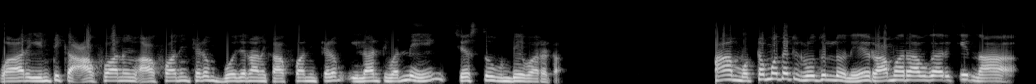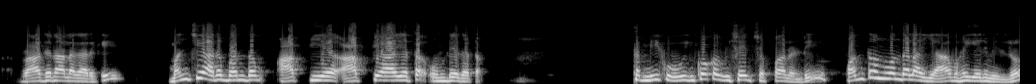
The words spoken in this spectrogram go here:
వారి ఇంటికి ఆహ్వానం ఆహ్వానించడం భోజనానికి ఆహ్వానించడం ఇలాంటివన్నీ చేస్తూ ఉండేవారట. ఆ మొట్టమొదటి రోజుల్లోనే రామారావు గారికి నా రాజనాల గారికి మంచి అనుబంధం ఆప్య ఆప్యాయత ఉండేదట. మీకు ఇంకొక విషయం చెప్పాలండి. పంతొమ్మిది వందల యాభై ఎనిమిదిలో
